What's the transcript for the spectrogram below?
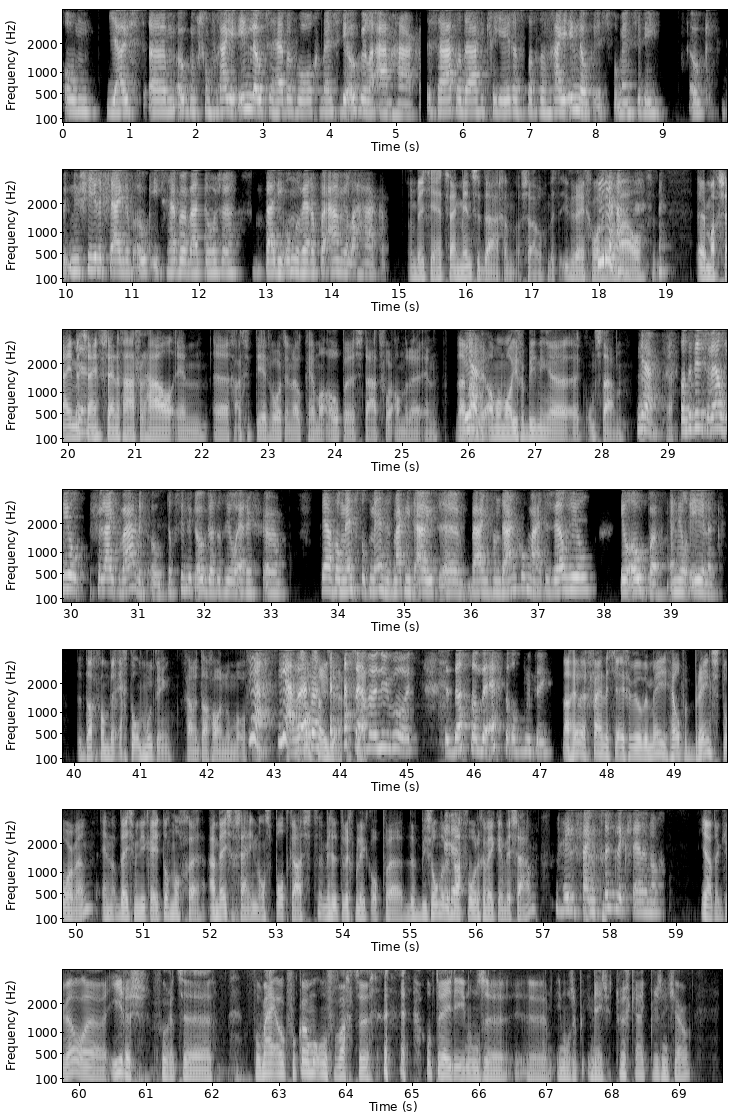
Om juist ehm, ook nog zo'n vrije inloop te hebben voor mensen die ook willen aanhaken. De zaterdagen creëren zodat er een vrije inloop is voor mensen die ook nieuwsgierig zijn of ook iets hebben waardoor ze bij die onderwerpen aan willen haken. Een beetje het zijn mensendagen of zo. Dat iedereen gewoon Ja. helemaal er mag zijn met zijn, zijn of haar verhaal. En eh, geaccepteerd wordt en ook helemaal open staat voor anderen. En daarbij Ja. weer allemaal mooie verbindingen eh, ontstaan. Ja, ja. want het is wel heel gelijkwaardig ook. Dat vind ik ook dat het heel erg, eh, ja, van mens tot mens. Het maakt niet uit waar je vandaan komt, maar het is wel heel, heel open en heel eerlijk. De dag van de echte ontmoeting gaan we het dan gewoon noemen. Of, Ja, of- ja we, hebben, we ja. hebben een nieuw woord. De dag van de echte ontmoeting. Nou, heel erg fijn dat je even wilde meehelpen brainstormen. En op deze manier kan je toch nog eh, aanwezig zijn in onze podcast. Met een terugblik op eh, de bijzondere Ja. dag vorige week in Wessaan. Een hele fijne terugblik verder nog. Ja, dankjewel eh, Iris voor het eh, voor mij ook volkomen onverwachte optreden in, onze, eh, in, onze, in deze terugkijkpresentshow.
